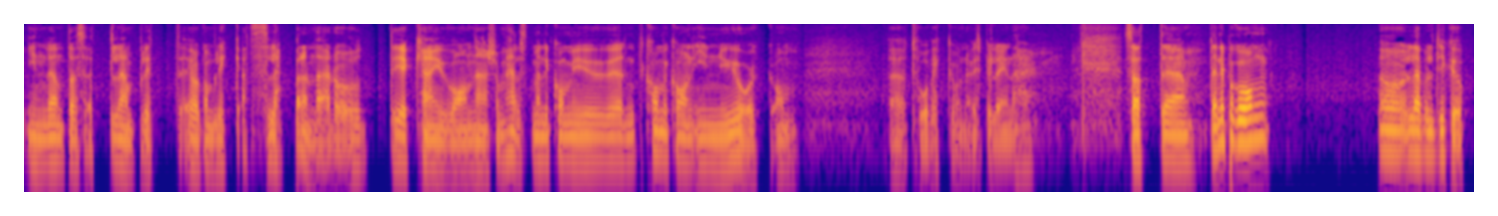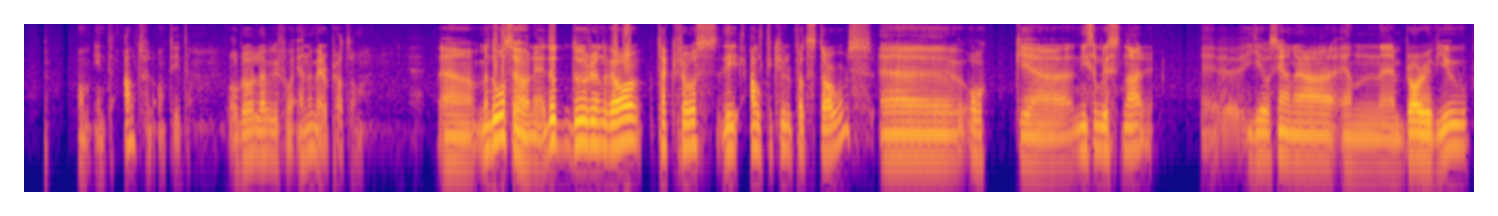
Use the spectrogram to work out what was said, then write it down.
inväntas ett lämpligt ögonblick att släppa den där då. Och det kan ju vara när som helst. Men det kommer ju en Comic Con i New York om Eh, två veckor när vi spelar in det här. Så att eh, den är på gång och lär väl dyka upp om inte allt för lång tid. Och då lär vi få ännu mer att prata om. Eh, men då så hörni, då, då rundar vi av. Tack för oss. Det är alltid kul att prata Star Wars. Eh, och eh, ni som lyssnar, eh, ge oss gärna en eh, bra review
